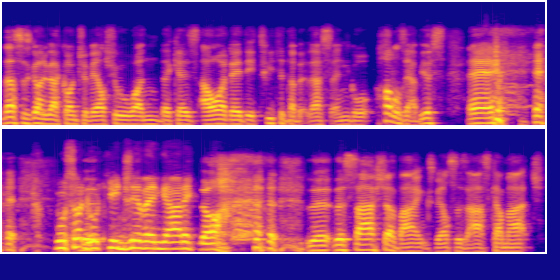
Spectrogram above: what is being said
This is going to be a controversial one because I already tweeted about this and go, Huddle's abuse. Uh, No, so, no change there then, Gary. no, the, the Sasha Banks versus Asuka match.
